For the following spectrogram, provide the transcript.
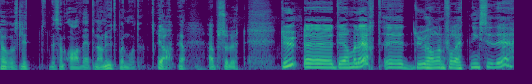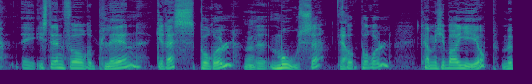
Høres litt sånn avvæpnende ut, på en måte. Ja, Ja. absolutt. Du, eh, det har vi lært. Eh, Du har en forretningsidé. Istedenfor plen, gress på rull, eh, mose Ja. på, på rull, kan vi ikke bare gi opp. Vi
